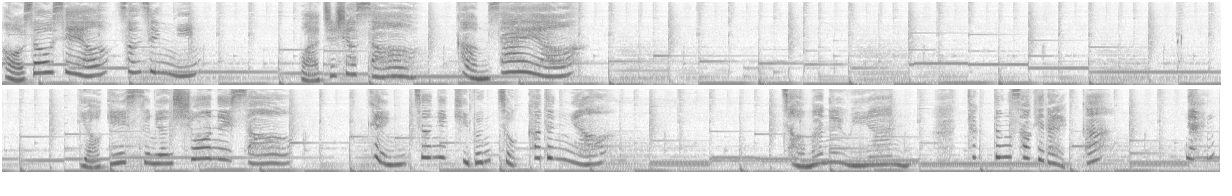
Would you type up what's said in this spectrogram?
어서 오세요, 선생님. 와주셔서 감사해요. 여기 있으면 시원해서 굉장히 기분 좋거든요. 저만을 위한 특등석이랄까?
